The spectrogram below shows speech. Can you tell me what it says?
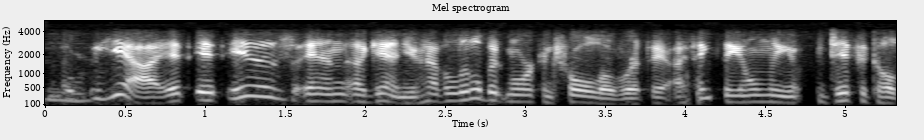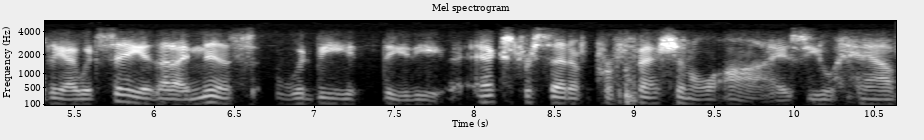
Yeah. yeah, it it is, and again, you have a little bit more control over it. I think the only difficulty I would say that I miss would be the the extra set of professional eyes you have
